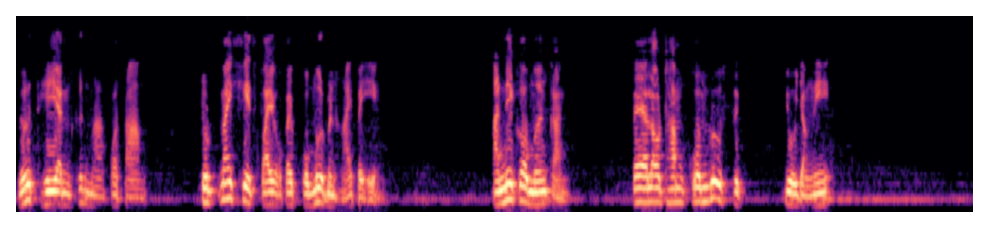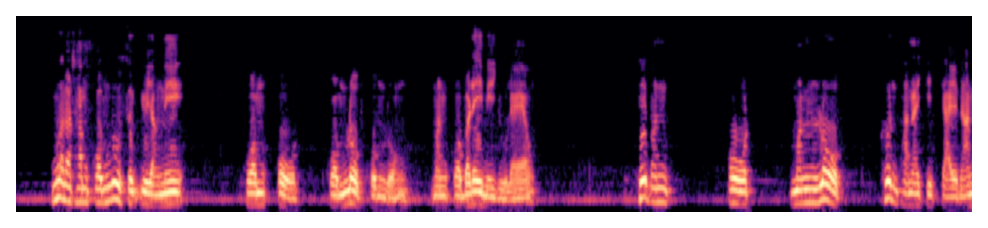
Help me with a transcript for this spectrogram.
หรือเทียนขึ้นมาก็ตาม จุดไม่ขีดไฟออกไปความมืดมันหายไปเอง อันนี้ก็เหมือนกัน แต่เราทำความรู้สึกอยู่อย่างนี้ เมื่อเราทำความรู้สึกอยู่อย่างนี้ ความโกรธความโลภความหลง มันก็ไม่ได้มีอยู่แล้ว ที่มันโกรธมันโลภ ขึ้นภายในจิตใจนั้น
